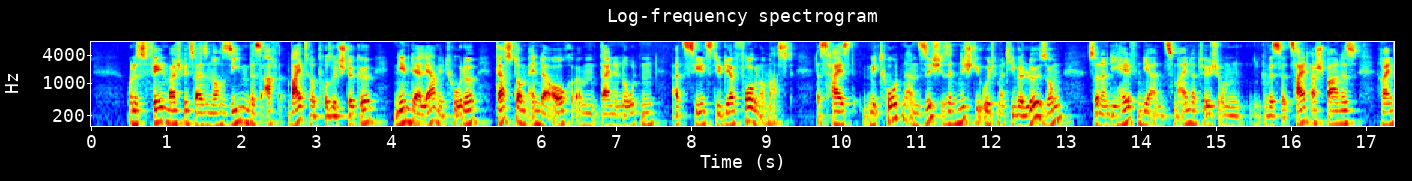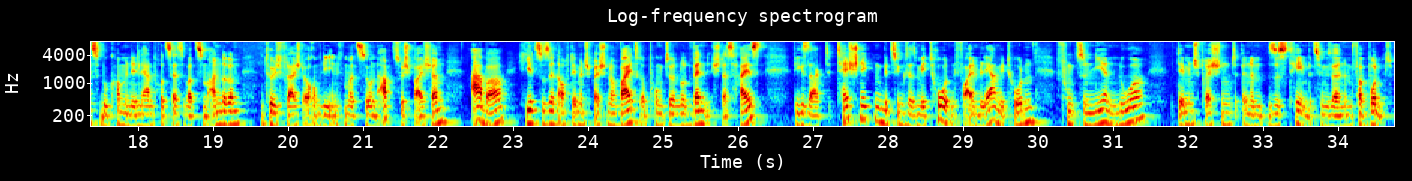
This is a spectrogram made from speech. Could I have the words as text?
und es fehlen beispielsweise noch sieben bis acht weitere Puzzlestücke neben der Lehrmethode, dass du am Ende auch ähm, deine Noten erzielst, die du dir vorgenommen hast. Das heißt, Methoden an sich sind nicht die ultimative Lösung, sondern die helfen dir zum einen natürlich, um eine gewisse Zeitersparnis reinzubekommen in den Lernprozess, aber zum anderen natürlich vielleicht auch, um die Informationen abzuspeichern. Aber hierzu sind auch dementsprechend noch weitere Punkte notwendig. Das heißt, wie gesagt, Techniken bzw. Methoden, vor allem Lehrmethoden, funktionieren nur dementsprechend in einem System bzw. in einem Verbund.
